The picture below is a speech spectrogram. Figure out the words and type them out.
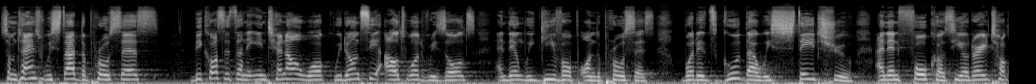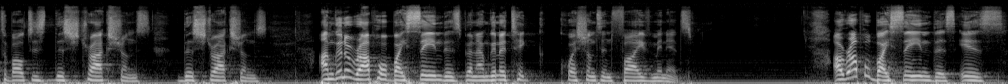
Sometimes we start the process because it's an internal work, we don't see outward results and then we give up on the process. But it's good that we stay true and then focus. He already talked about his distractions. Distractions. I'm going to wrap up by saying this, but I'm going to take questions in five minutes. I'll wrap up by saying this is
